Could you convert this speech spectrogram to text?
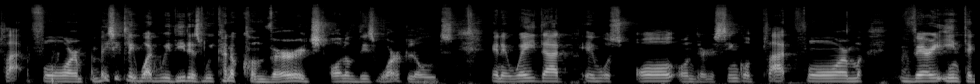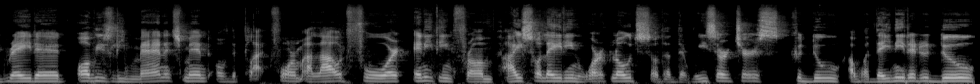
platform. And basically what we did is we kind of converged all of of these workloads in a way that it was all under a single platform, very integrated. Obviously, management of the platform allowed for anything from isolating workloads so that the researchers could do what they needed to do,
